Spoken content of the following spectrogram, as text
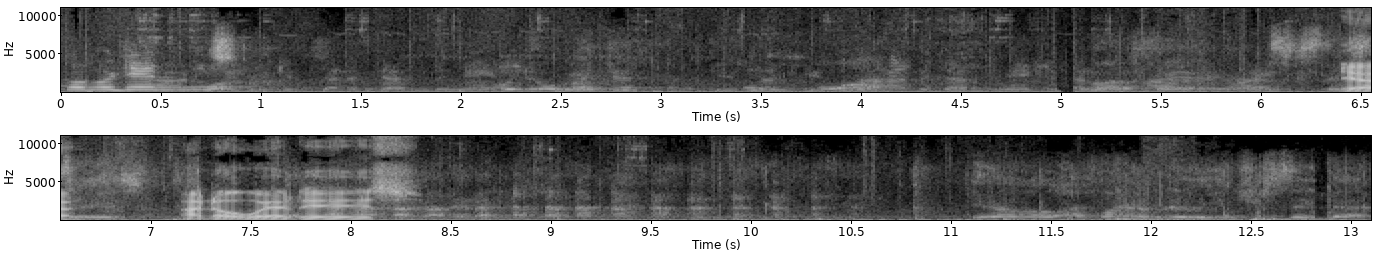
when we're doing the mission. Oh, you don't like it? Why? I'm not a fan of masks these Yeah. I know where it is. You know, I find it really interesting that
